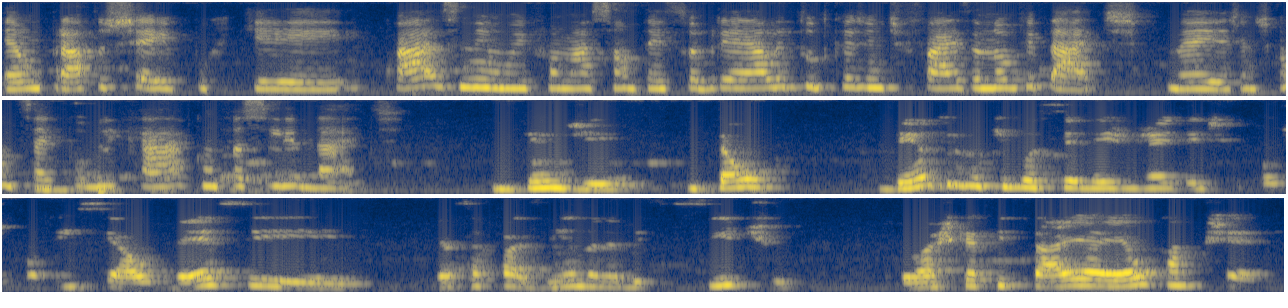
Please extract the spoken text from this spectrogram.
é um prato cheio, porque quase nenhuma informação tem sobre ela e tudo que a gente faz é novidade, né? E a gente consegue publicar com facilidade. Entendi. Então, dentro do que você mesmo já identificou de potencial desse, dessa fazenda, né, desse sítio, eu acho que a pitaia é o carro-chefe.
